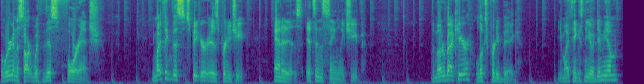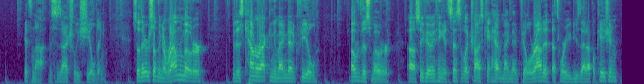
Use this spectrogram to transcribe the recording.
But we're going to start with this four inch. You might think this speaker is pretty cheap, and it is. It's insanely cheap. The motor back here looks pretty big. You might think it's neodymium, it's not. This is actually shielding. So there's something around the motor that is counteracting the magnetic field of this motor. Uh, so if you have anything that's sensitive electronics can't have a magnetic field around it, that's where you'd use that application.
